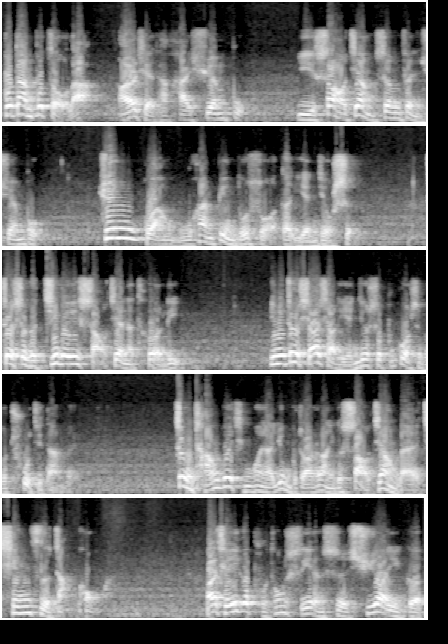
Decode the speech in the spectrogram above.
不但不走了，而且他还宣布，以少将身份宣布，军管武汉病毒所的研究室，这是个极为少见的特例，因为这个小小的研究室不过是个处级单位。正常规情况下用不着让一个少将来亲自掌控啊，而且一个普通的实验室需要一个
